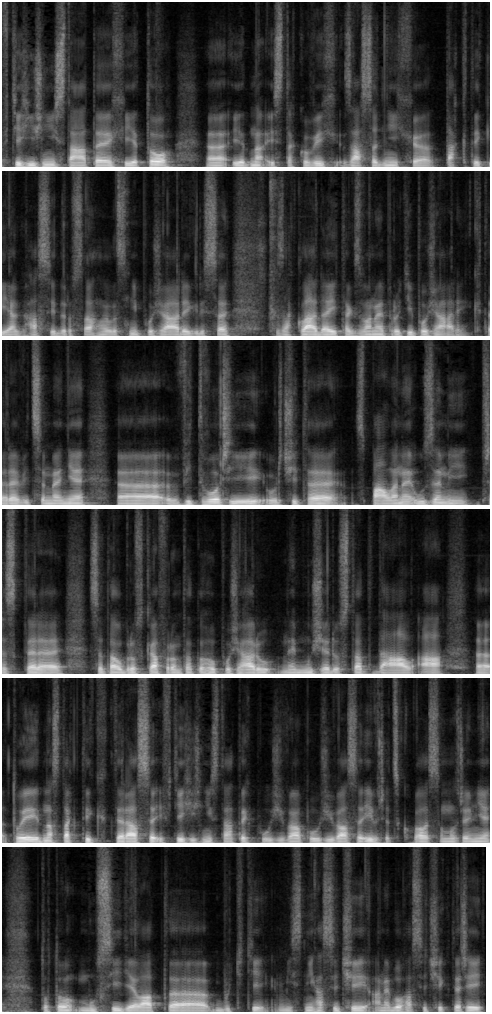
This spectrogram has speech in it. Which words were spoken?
v těch jižních státech je to jedna i z takových zásadních taktik, jak hasit rozsáhlé lesní požáry, kdy se zakládají takzvané protipožáry, které víceméně vytvoří určité spálené území, přes které se ta obrovská fronta toho požáru nemůže dostat dál. A to je jedna z taktik, která se i v těch jižních státech používá, používá se i v Řecku, ale samozřejmě toto musí dělat eh, buď ti místní hasiči, anebo hasiči, kteří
